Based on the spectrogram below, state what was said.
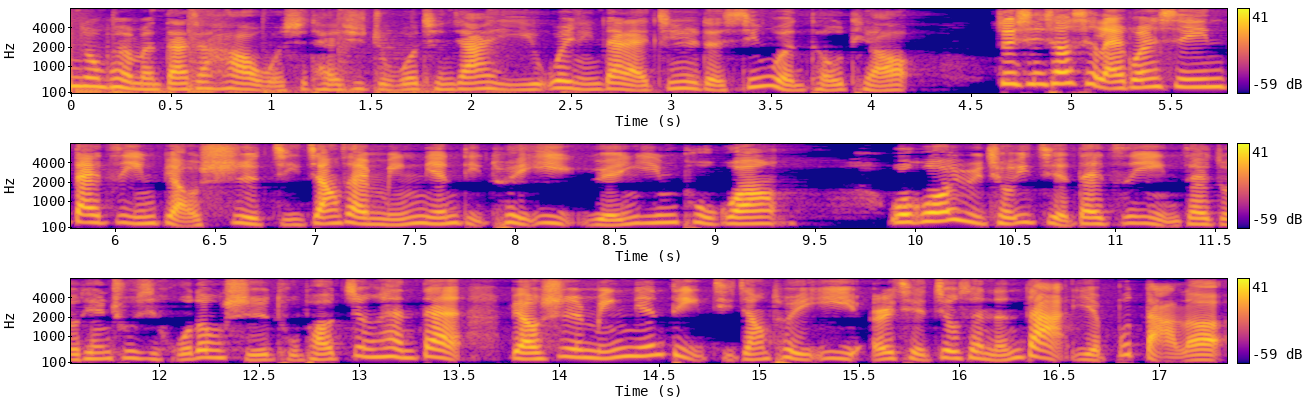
听众朋友们，大家好，我是台视主播陈佳怡，为您带来今日的新闻头条。最新消息来关心，戴资颖表示即将在明年底退役，原因曝光。我国羽球一姐戴资颖在昨天出席活动时吐抛震撼弹，表示明年底即将退役，而且就算能打也不打了。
